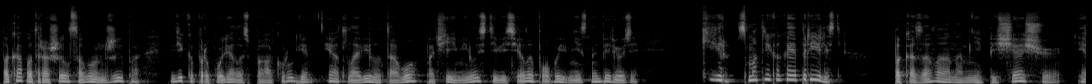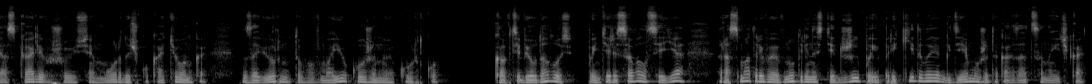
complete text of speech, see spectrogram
Пока потрошил салон джипа, Вика прогулялась по округе и отловила того, по чьей милости висела попой вниз на березе. «Кир, смотри, какая прелесть!» Показала она мне пищащую и оскалившуюся мордочку котенка, завернутого в мою кожаную куртку. «Как тебе удалось?» – поинтересовался я, рассматривая внутренности джипа и прикидывая, где может оказаться нычка.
